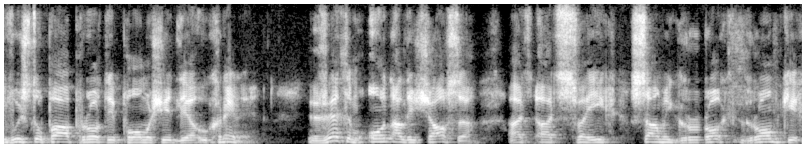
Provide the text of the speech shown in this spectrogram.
выступал против помощи для Украины. В этом он отличался от, от своих самых гро- громких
